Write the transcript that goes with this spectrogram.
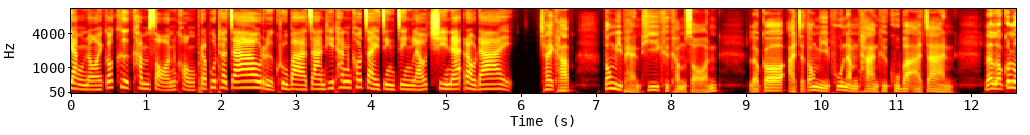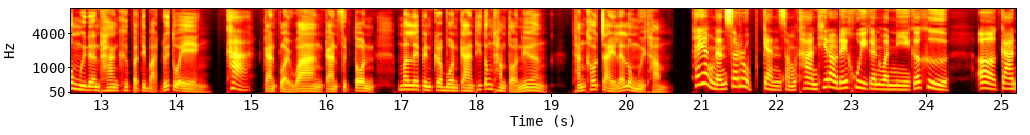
อย่างน้อยก็คือคำสอนของพระพุทธเจ้า หรือครูบาอาจารย์ที่ท่านเข้าใจจริง ๆ แล้วชี้แนะเราได้ ใช่ครับ ต้องมีแผนที่คือคำสอน แล้วก็อาจจะต้องมีผู้นำทางคือครูบาอาจารย์ แล้วเราก็ลงมือเดินทางคือปฏิบัติด้วยตัวเองค่ะ การปล่อยวาง การฝึกตน มันเลยเป็นกระบวนการที่ต้องทำต่อเนื่อง ทั้งเข้าใจและลงมือทำถ้าอย่างนั้นสรุปแก่นสำคัญที่เราได้คุยกันวันนี้ก็คือเอ่อการ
